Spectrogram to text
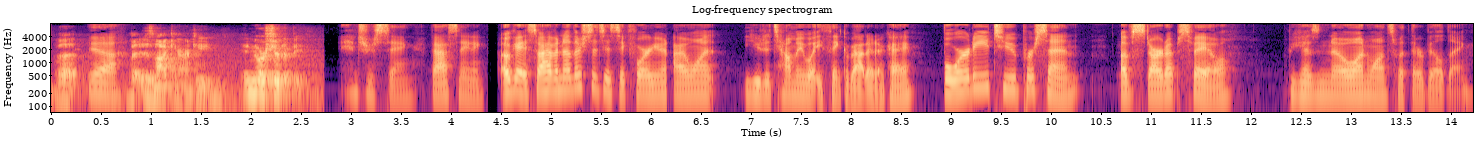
but yeah, but is not guaranteed, and nor should it be. Interesting, fascinating. Okay, so I have another statistic for you. I want you to tell me what you think about it. Okay, forty-two percent of startups fail because no one wants what they're building.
